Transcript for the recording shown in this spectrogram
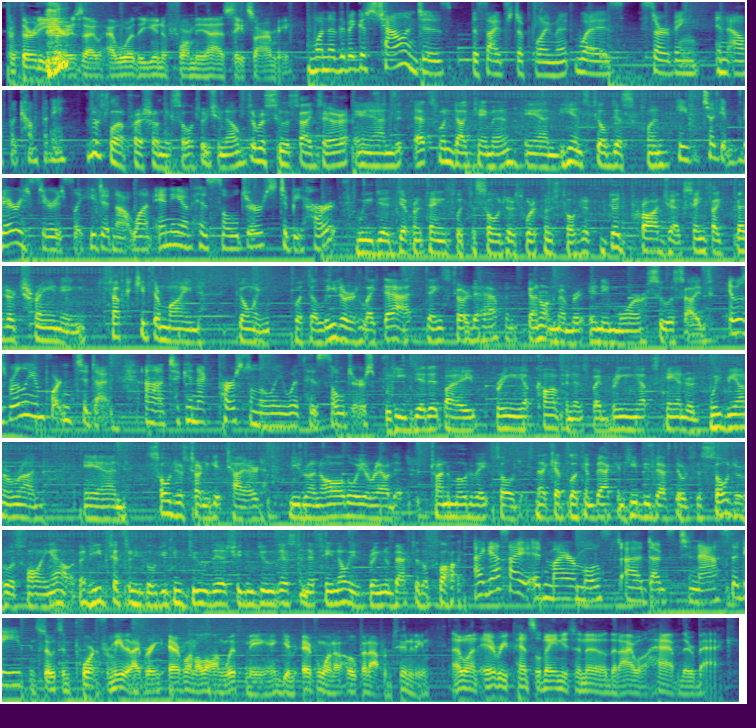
For 30 years, I, I wore the uniform of the United States Army. One of the biggest challenges besides deployment was serving in Alpha Company. There's a lot of pressure on these soldiers, you know. There were suicides there, and that's when Doug came in, and he instilled discipline. He took it very seriously. He did not want any of his soldiers to be hurt. We did different things with the soldiers, working with soldiers, good projects, things like better training, stuff to keep their mind going. With a leader like that, things started to happen. I don't remember any more suicides. It was really important to Doug uh, to connect personally with his soldiers. He did it by bringing up confidence, by bringing up standards. We'd be on a run, and soldiers starting to get tired. He'd run all the way around it, trying to motivate soldiers. And I kept looking back, and he'd be back. There was this soldier who was falling out. But he'd sit there and he'd go, You can do this, you can do this. And next thing you know, he's bringing them back to the flock. I guess I admire most uh, Doug's tenacity. And so it's important for me that I bring everyone along with me and give everyone a hope and opportunity. I want every Pennsylvania to know that I will have their back.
